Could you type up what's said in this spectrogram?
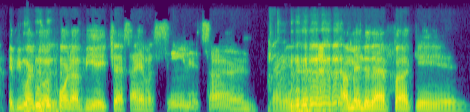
if you weren't doing porn on VHS, I haven't seen it, son. You know what I mean, I'm into that fucking.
